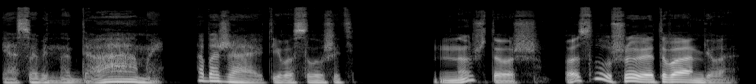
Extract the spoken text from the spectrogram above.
И особенно дамы обожают его слушать. Ну что ж, послушаю этого ангела.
